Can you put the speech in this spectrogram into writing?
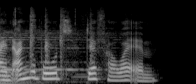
Ein Angebot der VRM.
